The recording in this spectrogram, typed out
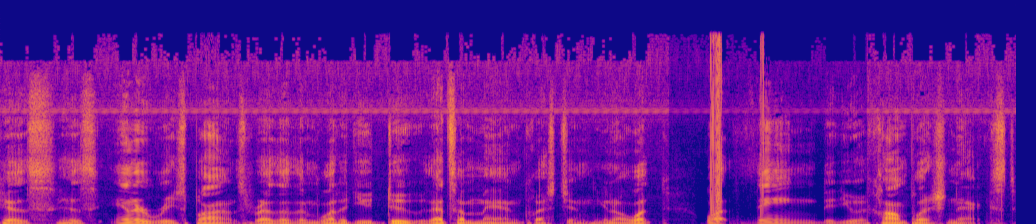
his his inner response rather than what did you do? That's a man question. You know, what what thing did you accomplish next?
